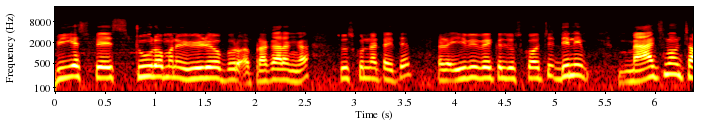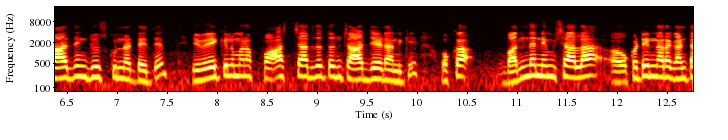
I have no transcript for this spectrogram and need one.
BS phase టూలో మన వీడియో ప్ర- ప్రకారంగా చూసుకున్నట్టయితే ఇక్కడ ఈవీ వెహికల్ చూసుకోవచ్చు. దీని మ్యాక్సిమం ఛార్జింగ్ చూసుకున్నట్టయితే ఈ వెహికల్ మనం ఫాస్ట్ ఛార్జర్తో ఛార్జ్ చేయడానికి ఒక వంద నిమిషాల ఒకటిన్నర గంట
